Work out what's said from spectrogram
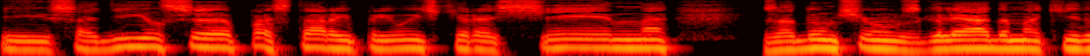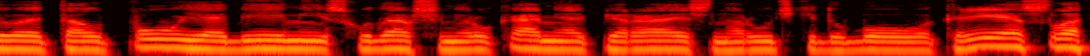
и садился по старой привычке рассеянно, задумчивым взглядом окидывая толпу и обеими исхудавшими руками опираясь на ручки дубового кресла,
